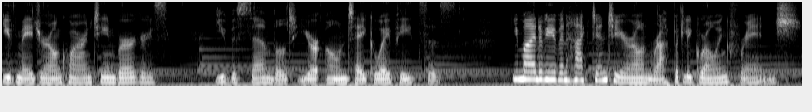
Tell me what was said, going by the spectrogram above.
you've made your own quarantine burgers you've assembled your own takeaway pizzas you might have even hacked into your own rapidly growing fringe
